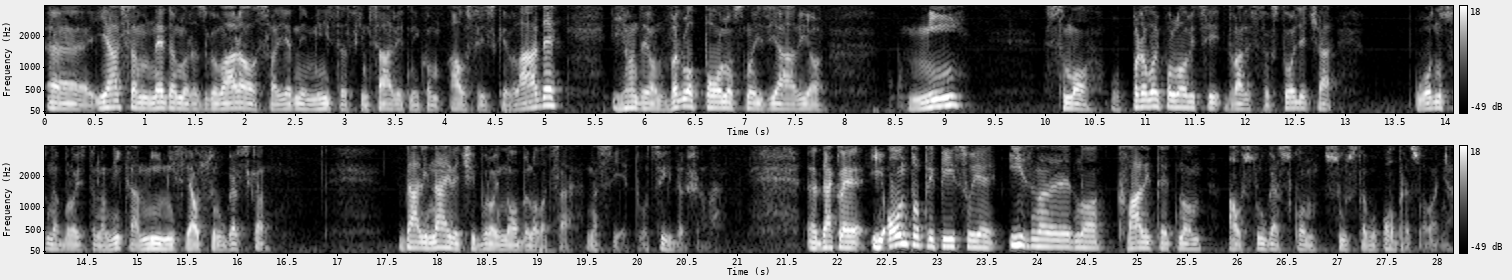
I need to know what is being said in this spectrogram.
E, ja sam nedavno razgovarao sa jednim ministarskim savjetnikom austrijske vlade i onda je on vrlo ponosno izjavio mi smo u prvoj polovici 20. stoljeća u odnosu na broj stanovnika, mi misli Austrougarska, dali najveći broj Nobelovaca na svijetu od svih država. Dakle, i on to pripisuje izvanredno kvalitetnom austrugarskom sustavu obrazovanja.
